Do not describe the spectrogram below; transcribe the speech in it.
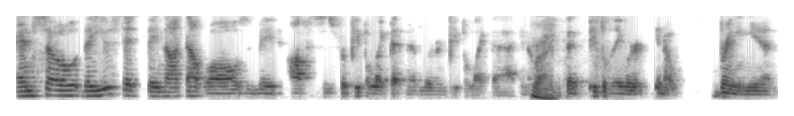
And so they used it. They knocked out walls and made offices for people like Bette Midler and people like that. You know, Right. that people they were, you know, bringing in.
